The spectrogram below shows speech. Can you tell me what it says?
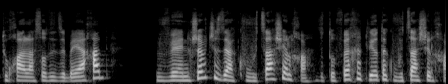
תוכל לעשות את זה ביחד. ואני חושבת שזה הקבוצה שלך, זאת הופכת להיות הקבוצה שלך.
